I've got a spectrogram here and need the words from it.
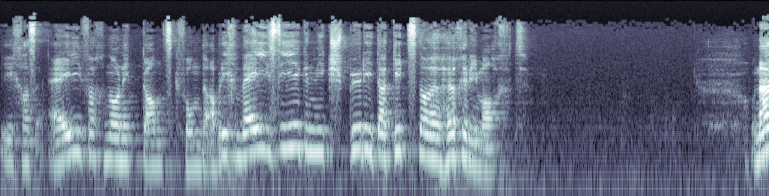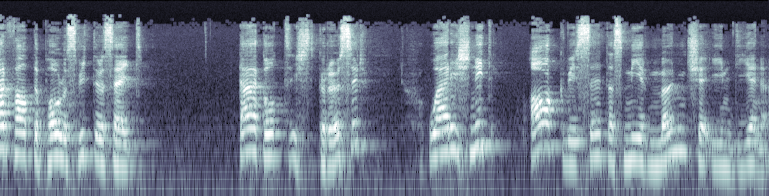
Ich habe es einfach noch nicht ganz gefunden. Aber ich weiß irgendwie, spüre, da gibt es noch eine höhere Macht. Und dann fährt der Paulus weiter und sagt, der Gott ist grösser und er ist nicht angewiesen, dass wir Menschen ihm dienen.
